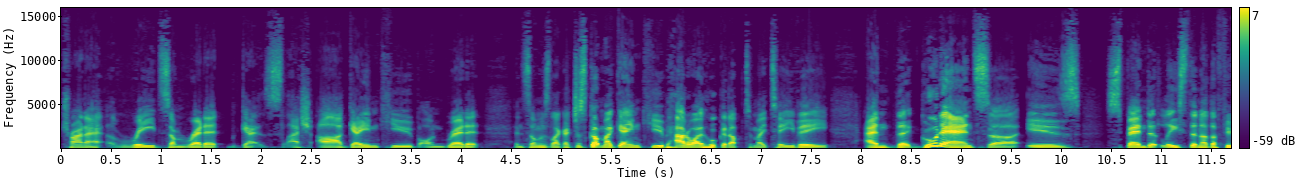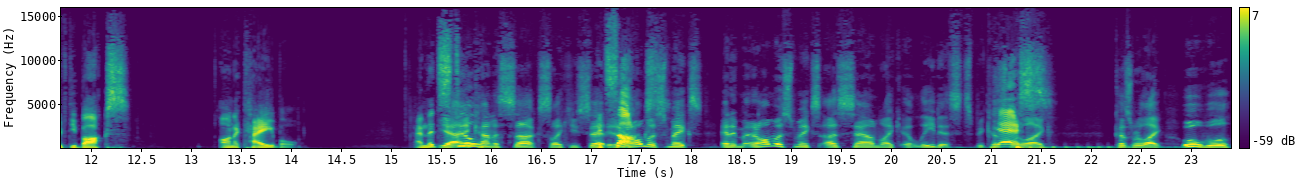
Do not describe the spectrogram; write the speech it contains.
trying to read some reddit slash r gamecube on reddit and someone's like i just got my gamecube how do i hook it up to my tv and the good answer is spend at least another 50 bucks on a cable and it's Yeah, still it kind of sucks, like you said. It It, almost makes and it, it almost makes us sound like elitists because Yes. we're like, because we're like, oh well,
